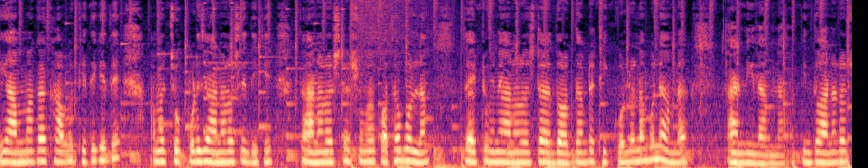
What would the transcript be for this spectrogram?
এই আম মাখা খাওয়া খেতে খেতে আমার চোখ পড়ে যায় আনারসের দিকে। তো আনারসটার সময় কথা বললাম, তো একটুখানি আনারসটা দরদামটা ঠিক করল না বলে আমরা আর নিলাম না। কিন্তু আনারস,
